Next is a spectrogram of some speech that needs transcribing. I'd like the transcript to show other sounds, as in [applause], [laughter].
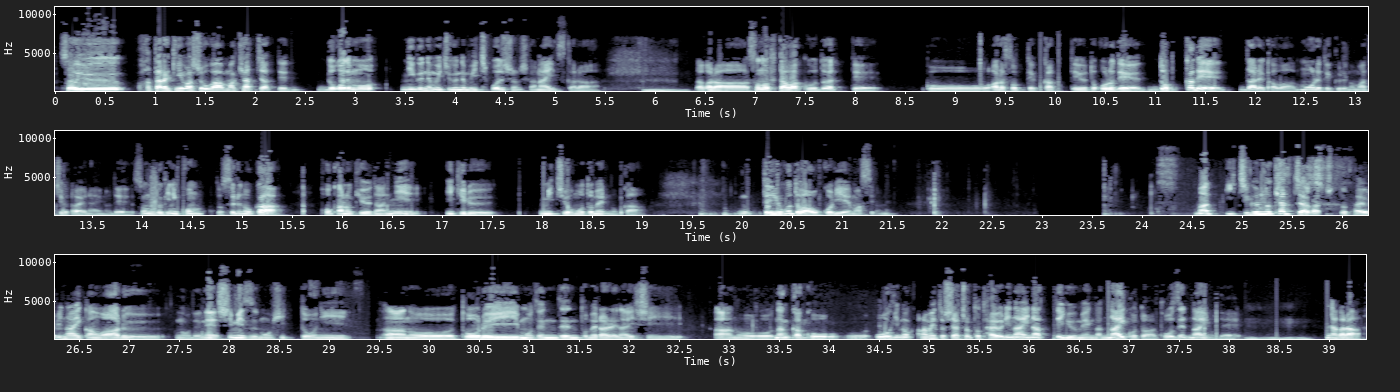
そういう働き場所が、まあ、キャッチャーってどこでも、2軍でも1軍でも1ポジションしかないですから、うんだから、その2枠をどうやって、こう、争っていくかっていうところで、どっかで誰かは漏れてくるの間違いないので、その時にコンバートするのか、他の球団に生きる道を求めるのか、っていうことは起こり得ますよね。まあ、一軍のキャッチャーがちょっと頼りない感はあるのでね、清水も筆頭に、あの、盗塁も全然止められないし、あの、なんかこう、扇の要としてはちょっと頼りないなっていう面がないことは当然ないので、だから、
